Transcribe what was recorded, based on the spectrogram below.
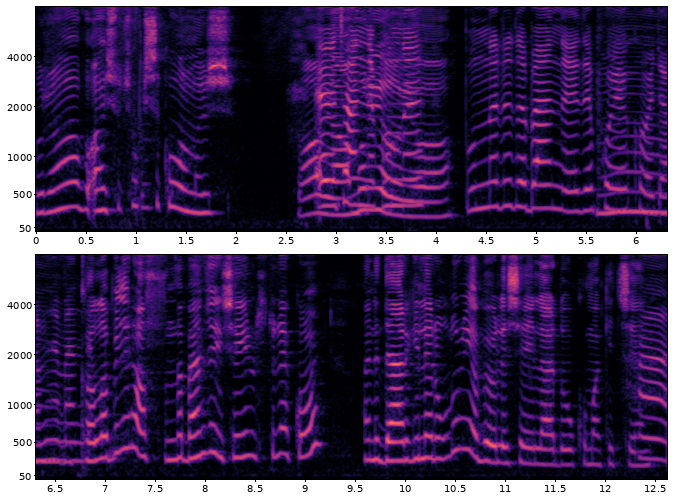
Bravo. Ay şu çok şık olmuş. Wow, Evet anne yağıyor. bunları, bunları da ben e, depoya koyacağım hemen. Kalabilir aslında. Bence şeyin üstüne koy. Hani dergiler olur ya böyle şeylerde okumak için. Ha.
